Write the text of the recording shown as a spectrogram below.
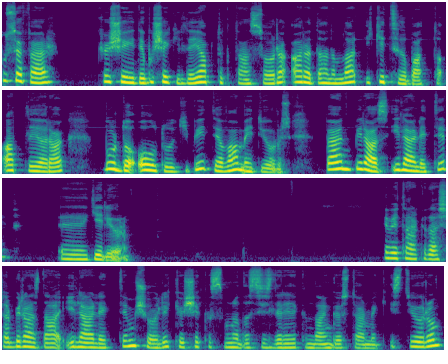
Bu sefer köşeyi de bu şekilde yaptıktan sonra arada hanımlar iki tığ battı atlayarak burada olduğu gibi devam ediyoruz. Ben biraz ilerletip e, geliyorum. Evet arkadaşlar biraz daha ilerlettim. Şöyle köşe kısmını da sizlere yakından göstermek istiyorum.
